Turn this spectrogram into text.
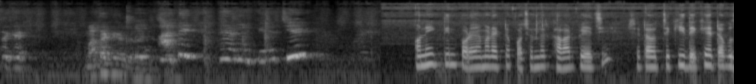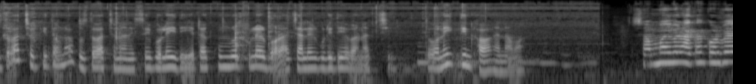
থেকে মাথা খেয়ে বেরোচ্ছে অনেক দিন পরে আমার একটা পছন্দের খাবার পেয়েছি। সেটা হচ্ছে কি দেখে এটা বুঝতে পারছ? কি তোমরা? বুঝতে পারছ না নিশ্চয়ই বলেই দিই। এটা কুমড়ো ফুলের বড়া চালের গুঁড়ি দিয়ে বানাচ্ছি। তো অনেক দিন খাওয়া হয় না আমার। সাম্য এবার আঁকা করবে।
